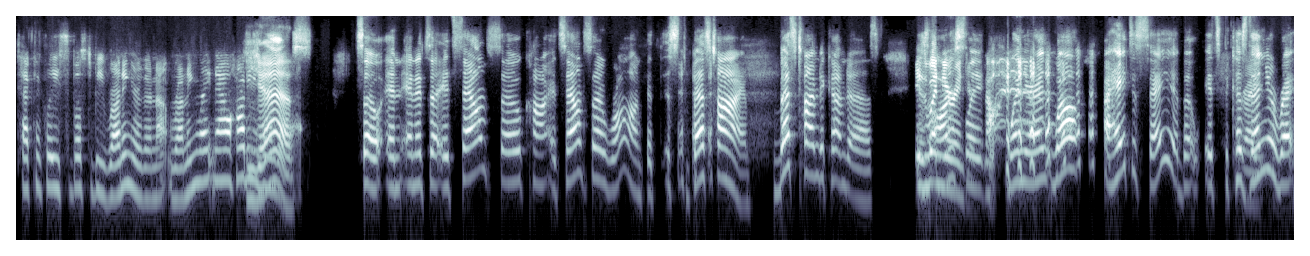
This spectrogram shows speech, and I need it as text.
technically supposed to be running or they're not running right now? How do you yes. So and and it's a it sounds so con it sounds so wrong, but it's the best time. best time to come to us is, is when honestly, you're in. When you're in. Well, I hate to say it, but it's because right. then you're ready.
